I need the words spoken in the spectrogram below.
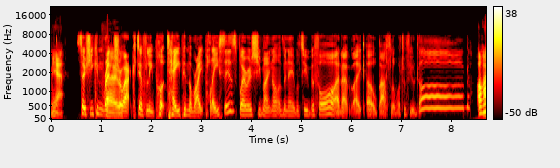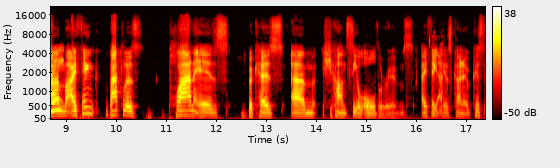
Yeah. So she can So- retroactively put tape in the right places, whereas she might not have been able to before. And I'm like, oh, Battler, what have you done? I Um, I think Battler's plan is because um she can't seal all the rooms. I think Yeah. is kind of because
